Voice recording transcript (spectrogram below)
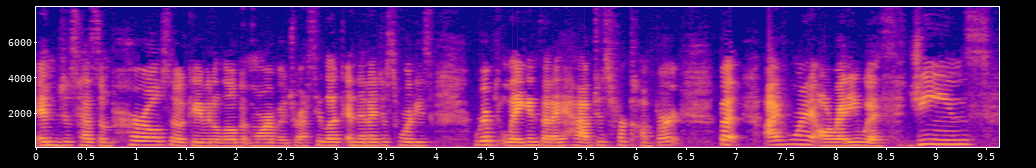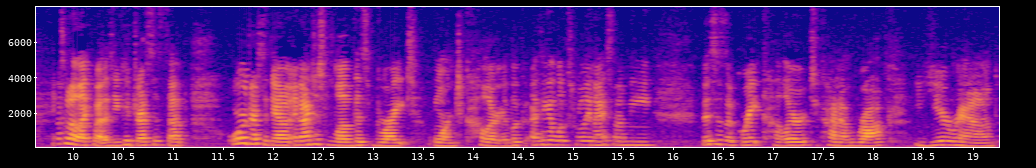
And just has some pearls so it gave it a little bit more of a dressy look. And then I just wore these ripped leggings that I have just for comfort. But I've worn it already with jeans. That's what I like about this. you could dress this up or dress it down. And I just love this bright orange color. It look I think it looks really nice on me. This is a great color to kind of rock year round.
